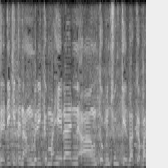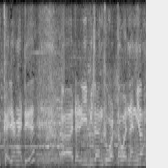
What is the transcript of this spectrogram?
Jadi kita nak memberi kemahiran uh, untuk mencungkil bakat-bakat yang ada uh, dari bidang kewartawanan ni lah.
